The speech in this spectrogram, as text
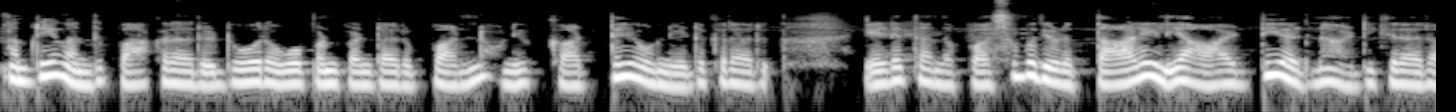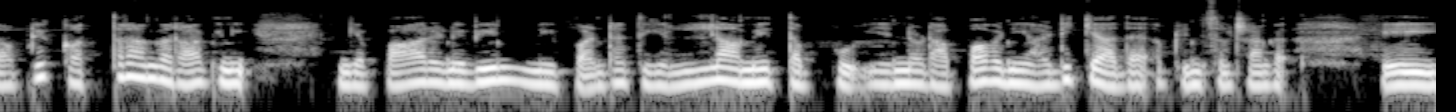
அப்படியே வந்து பார்க்குறாரு டோரை ஓப்பன் பண்ணுறாரு பண்ண உடனே கட்டையை ஒன்று எடுக்கிறாரு. எடுத்து அந்த பசுபதியோட தலையிலேயே அடி அடினா அடிக்கிறாரு. அப்படியே கத்துறாங்க ராகினி. இங்கே பாரு நிவின் நீ பண்ணுறது எல்லாமே தப்பு. என்னோடய அப்பாவை நீ அடிக்காத அப்படின்னு சொல்கிறாங்க ஏய்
